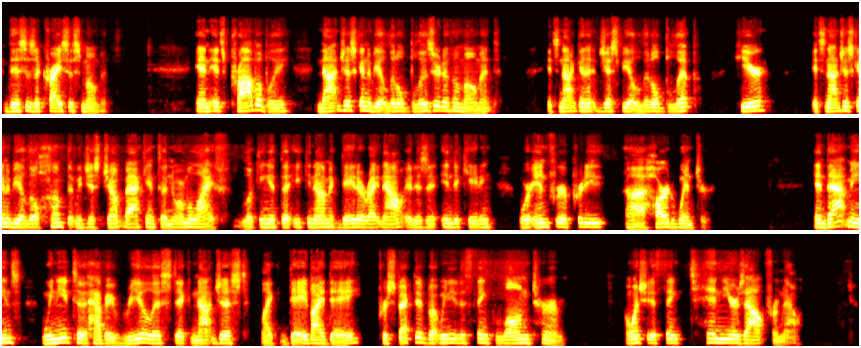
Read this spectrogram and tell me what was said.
This is a crisis moment. And it's probably not just going to be a little blizzard of a moment. It's not going to just be a little blip here it's not just going to be a little hump that we just jump back into normal life. Looking at the economic data right now, it is indicating we're in for a pretty uh, hard winter. And that means we need to have a realistic, not just like day by day perspective, but we need to think long term. I want you to think 10 years out from now.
